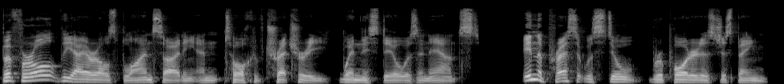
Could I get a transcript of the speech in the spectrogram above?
But for all the ARL's blindsiding and talk of treachery when this deal was announced, in the press it was still reported as just being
